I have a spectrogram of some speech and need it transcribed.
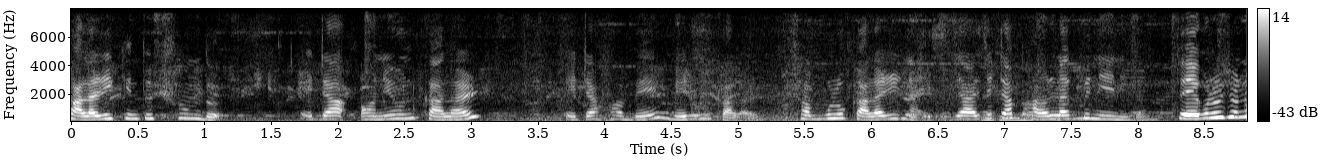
কালারই কিন্তু সুন্দর। এটা অনিয়ন কালার। এটা হবে মেরুন কালার সবগুলো কালারই নাইস যার যেটা ভালো লাগবে নিয়ে নেবেন। তো এগুলোর জন্য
